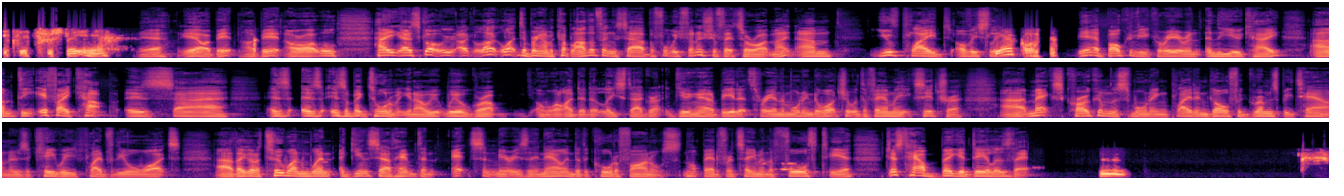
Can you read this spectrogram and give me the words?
it's it's frustrating, yeah. Yeah, yeah, I bet, I bet. All right, well, hey uh, Scott, I'd like, like, to bring up a couple of other things uh, before we finish, if that's all right, mate. Um, you've played obviously, yeah, bulk, yeah, bulk of your career in, in the UK. Um, the FA Cup is. Uh, is, is is a big tournament. You know, we, we all grew up well, I did at least, uh, getting out of bed at three in the morning to watch it with the family, etc. Uh, Max Crocombe this morning played in goal for Grimsby Town, who's a Kiwi, played for the All Whites. Uh, they got a 2 1 win against Southampton at St Mary's. They're now into the quarterfinals. Not bad for a team in the fourth tier. Just how big a deal is that? Mm.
